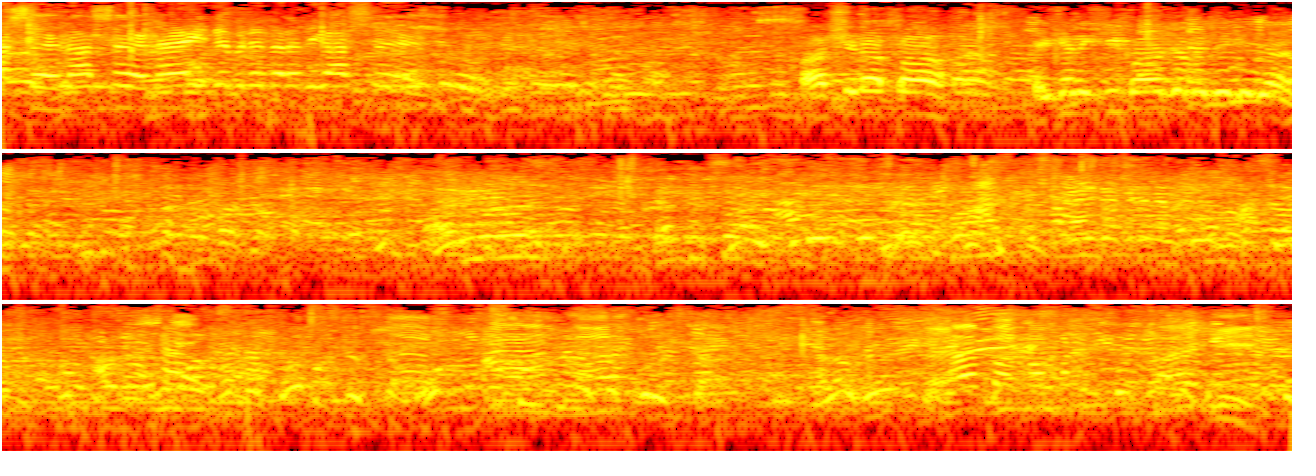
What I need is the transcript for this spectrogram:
আসেন আসেন এই দেবেন তারা দিকে আসেন। আসেন আপা এখানে কি পাওয়া যাবে দেখে যান। সম্মানিত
